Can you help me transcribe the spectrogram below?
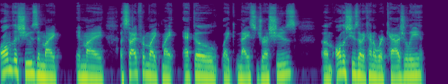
all the shoes in my in my aside from like my Ecco like nice dress shoes. Um, all the shoes that I kind of wear casually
